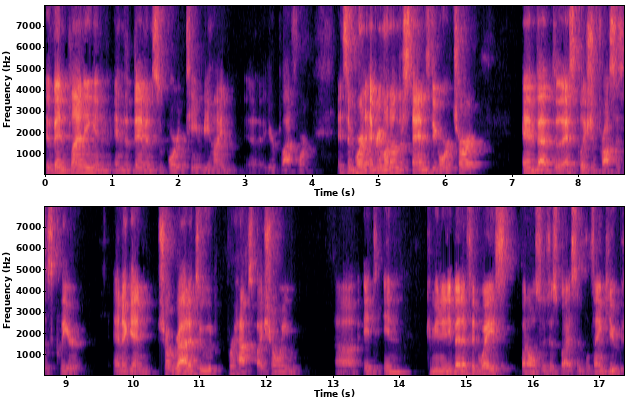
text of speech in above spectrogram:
event planning, and, and the dev and support team behind your platform. It's important everyone understands the org chart and that the escalation process is clear. And again, show gratitude perhaps by showing uh, it in community benefit ways, but also just by a simple thank you.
